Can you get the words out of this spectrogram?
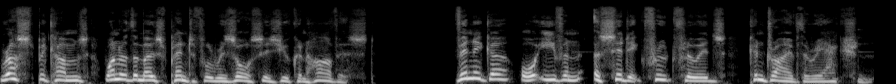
rust becomes one of the most plentiful resources you can harvest. Vinegar or even acidic fruit fluids can drive the reaction.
